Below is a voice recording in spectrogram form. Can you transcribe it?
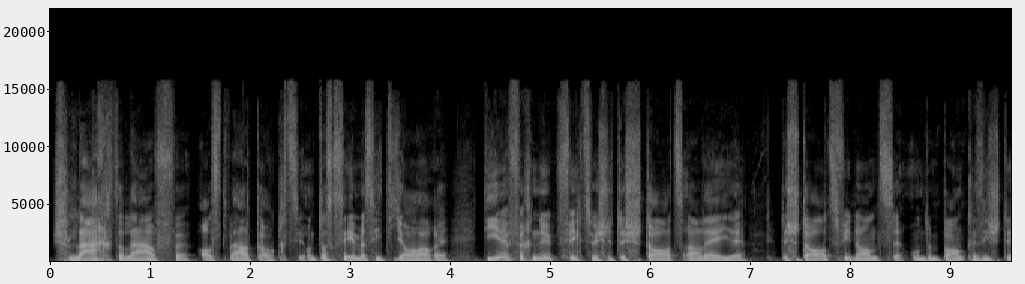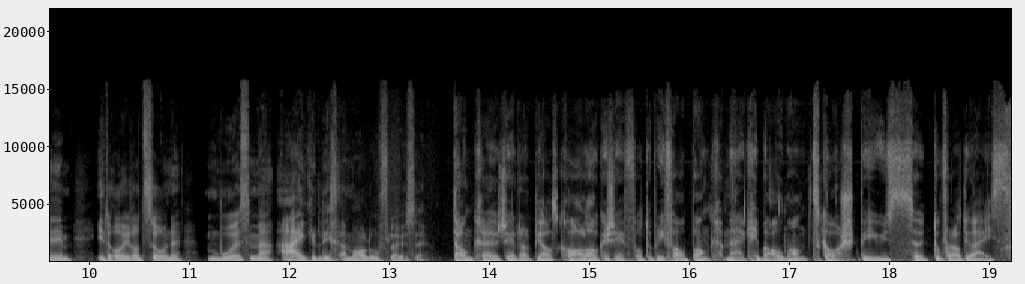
schlechter laufen als die Weltaktien. Und das sehen wir seit Jahren. Die Verknüpfung zwischen den Staatsanleihen, den Staatsfinanzen und dem Bankensystem in der Eurozone muss man eigentlich einmal auflösen. Danke, Gerard Biasco, Anlagechef der Privatbank Merki Baumann, zu Gast bei uns heute auf Radio 1.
